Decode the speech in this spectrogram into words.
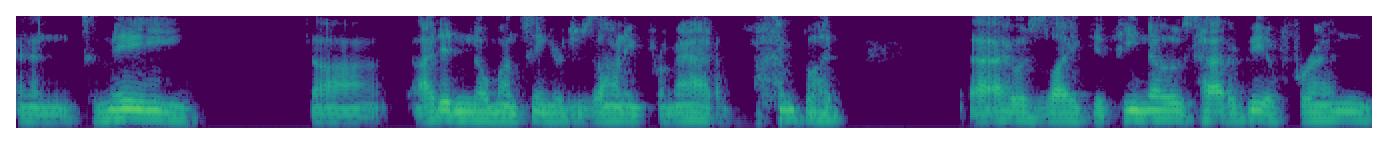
And to me, uh, I didn't know Monsignor Giussani from Adam, but I was like, if he knows how to be a friend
